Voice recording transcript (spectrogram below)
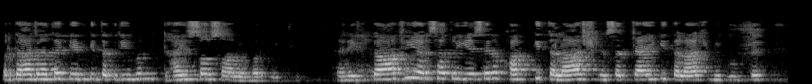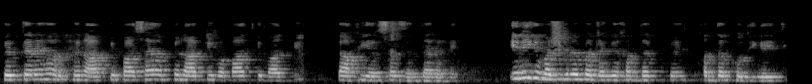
اور کہا جاتا ہے کہ ان کی تقریباً ڈھائی سو سال عمر ہوئی تھی۔ یعنی کافی عرصہ تو یہ صرف حق کی تلاش میں، سچائی کی تلاش میں گھومتے پھرتے رہے اور پھر آپ کے پاس آئے اور پھر آپ کی وفات کے بعد بھی کافی عرصہ زندہ رہے۔ انہیں کے مشورے پر جنگ خندق پہ خندق کھودی گئی تھی۔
